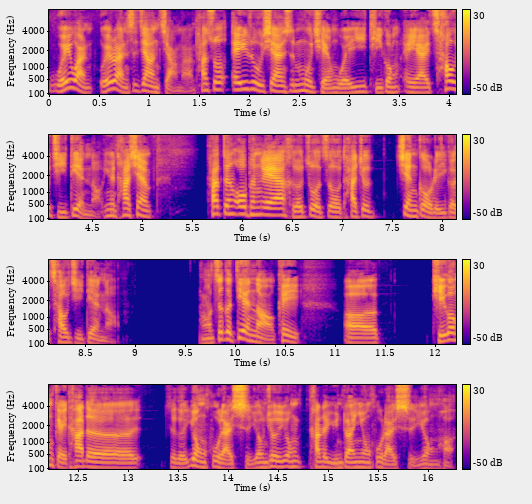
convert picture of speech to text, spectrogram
微软，微软是这样讲的，他说 Azure 现在是目前唯一提供 AI 超级电脑，因为他现在他跟 OpenAI 合作之后，他就建构了一个超级电脑。哦，这个电脑可以呃提供给他的这个用户来使用，就是用他的云端用户来使用哈。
